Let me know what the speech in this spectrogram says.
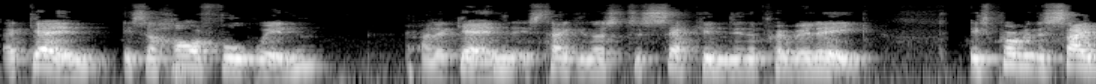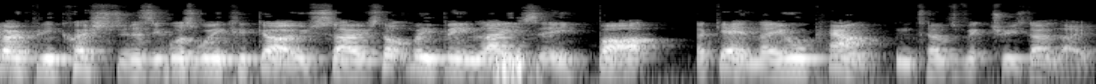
again, it's a hard fought win and again, it's taken us to second in the Premier League. It's probably the same opening question as it was a week ago, so it's not me being lazy, but again, they all count in terms of victories, don't they?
